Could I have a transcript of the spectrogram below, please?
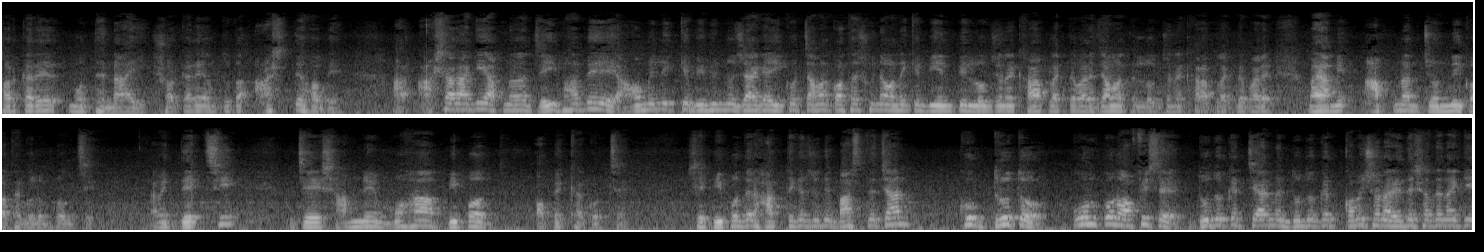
সরকারের মধ্যে নাই। সরকারে অন্তত আসতে হবে। আর আসার আগে আপনারা যেইভাবে আওয়ামী লীগকে বিভিন্ন জায়গায় ই করছে, আমার কথা শুনে অনেকে বিএনপির লোকজনের খারাপ লাগতে পারে, জামাতের লোকজনের খারাপ লাগতে পারে। ভাই, আমি আপনার জন্যই কথাগুলো বলছি। আমি দেখছি যে সামনে মহা বিপদ অপেক্ষা করছে। সেই বিপদের হাত থেকে যদি বাঁচতে চান, খুব দ্রুত কোন কোন অফিসে দুদকের চেয়ারম্যান, দুদকের কমিশনার, এদের সাথে নাকি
